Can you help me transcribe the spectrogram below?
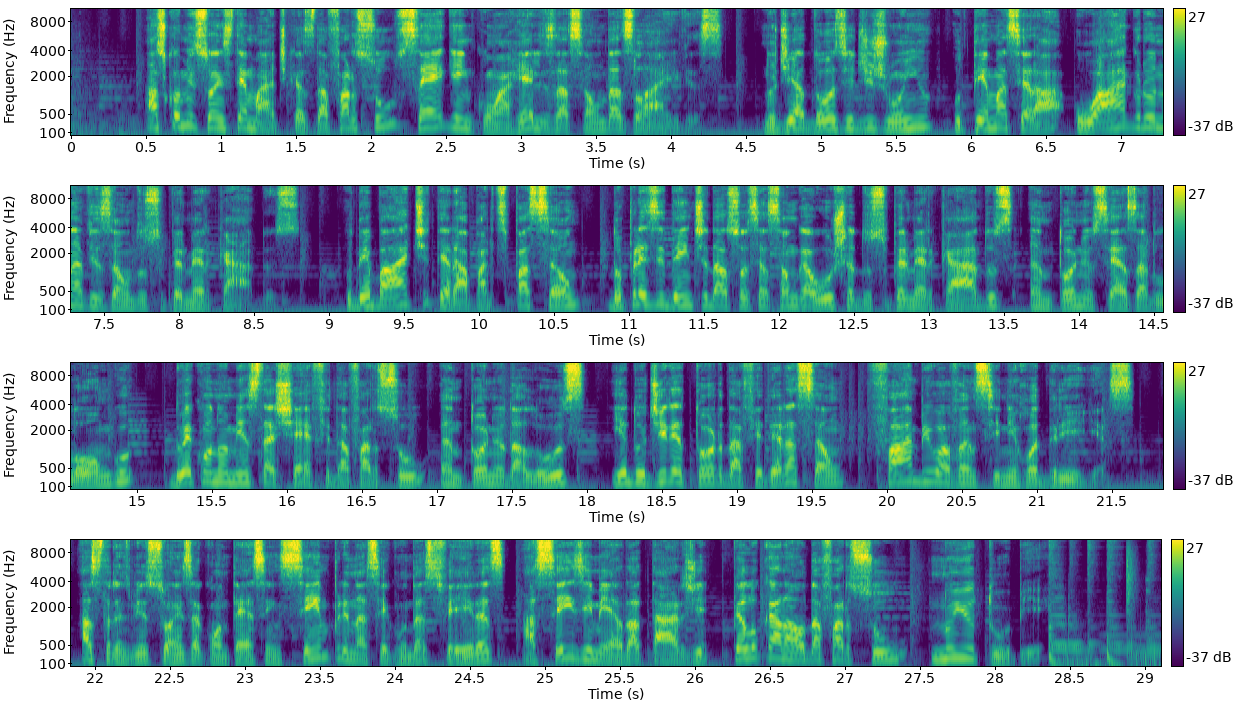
as comissões temáticas da Farsul seguem com a realização das lives. No dia 12 de junho, o tema será o agro na visão dos supermercados. O debate terá a participação do presidente da Associação Gaúcha dos Supermercados, Antônio César Longo, do economista-chefe da Farsul, Antônio da Luz, e do diretor da federação, Fábio Avancini Rodrigues. As transmissões acontecem sempre nas segundas-feiras, às seis e meia da tarde, pelo canal da Farsul no YouTube.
